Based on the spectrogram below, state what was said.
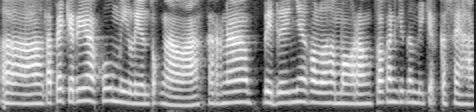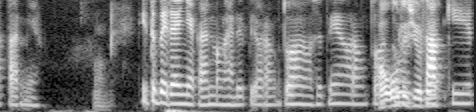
Eh, tapi akhirnya aku milih untuk ngalah karena bedanya kalau sama orang tua kan kita mikir kesehatannya. Hmm. Itu bedanya kan menghadapi orang tua. Maksudnya orang tua is tuh sakit.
